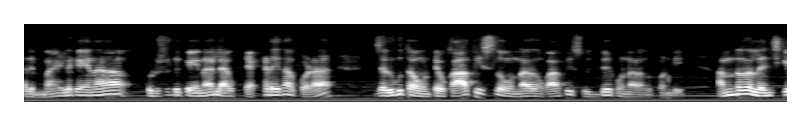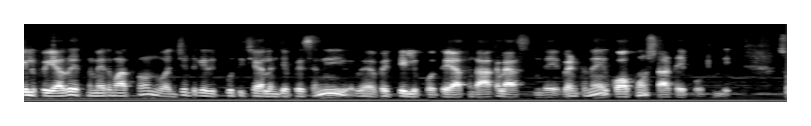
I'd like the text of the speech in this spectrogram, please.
అది మహిళకైనా పురుషుడికైనా లేకపోతే ఎక్కడైనా కూడా జరుగుతూ ఉంటే ఒక ఆఫీస్లో ఉన్నారు ఒక ఆఫీస్ ఉద్యోగం ఉన్నారు అనుకోండి అందరూ లంచ్కి వెళ్ళిపోయారు ఇతని మీద మాత్రం నువ్వు అర్జెంటుగా ఇది పూర్తి చేయాలని చెప్పేసి అని పెట్టి వెళ్ళిపోతే అతనికి ఆకలేస్తుంది వెంటనే కోపం స్టార్ట్ అయిపోతుంది. సో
